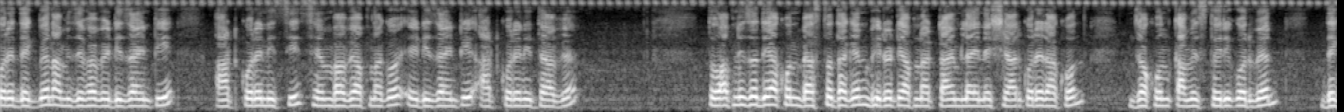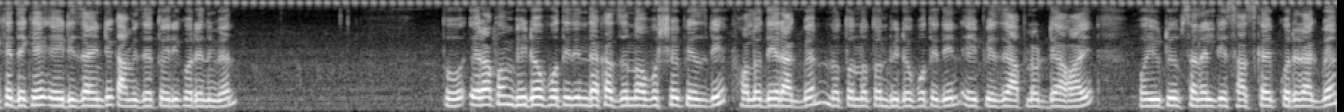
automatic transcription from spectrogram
করে দেখবেন, আমি যেভাবে ডিজাইনটি আর্ট করে নিচ্ছি, সেমভাবে আপনাকেও এই ডিজাইনটি আর্ট করে নিতে হবে। তো আপনি যদি এখন ব্যস্ত থাকেন, ভিডিওটি আপনার টাইম লাইনে শেয়ার করে রাখুন। যখন কামিজ তৈরি করবেন দেখে দেখে এই ডিজাইনটি কামিজে তৈরি করে নেবেন। তো এরকম ভিডিও প্রতিদিন দেখার জন্য অবশ্যই পেজটি ফলো দিয়ে রাখবেন। নতুন নতুন ভিডিও প্রতিদিন এই পেজে আপলোড দেওয়া হয়। ও ইউটিউব চ্যানেলটি সাবস্ক্রাইব করে রাখবেন।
